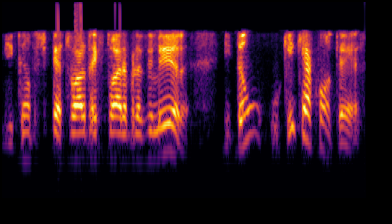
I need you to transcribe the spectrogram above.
de campos de petróleo da história brasileira. Então, o que, que acontece?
